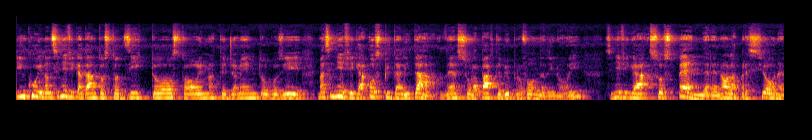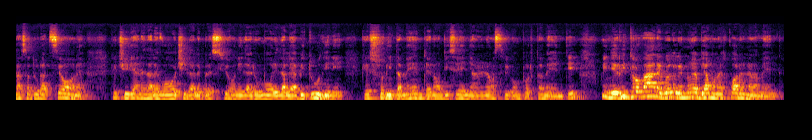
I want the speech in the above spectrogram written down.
in cui non significa tanto sto zitto, sto in un atteggiamento così, ma significa ospitalità verso la parte più profonda di noi, significa sospendere no, la pressione, la saturazione che ci viene dalle voci, dalle pressioni, dai rumori, dalle abitudini che solitamente no, disegnano i nostri comportamenti, quindi ritrovare quello che noi abbiamo nel cuore e nella mente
